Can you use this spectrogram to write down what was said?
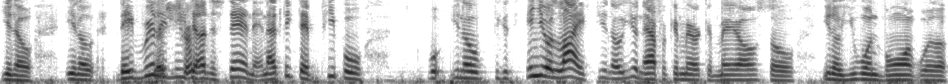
You know, you know, they really That's need true. to understand that, and I think that people, you know, in your life, you know, you're an African American male, so you know you weren't born with, a,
